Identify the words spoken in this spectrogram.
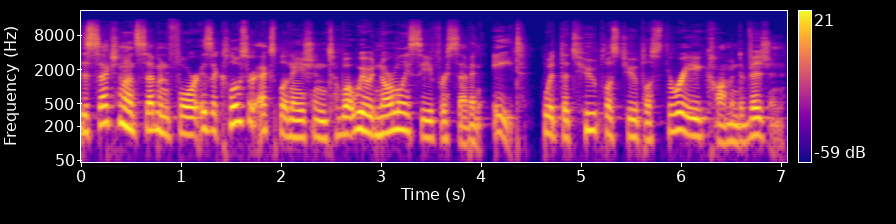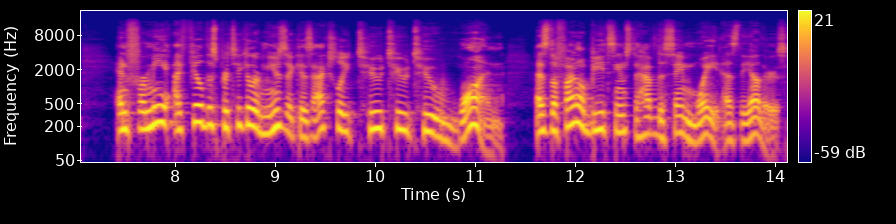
The section on 7-4 is a closer explanation to what we would normally see for 7-8, with the 2 plus 2 plus 3 common division. And for me, I feel this particular music is actually 2-2-2-1, as the final beat seems to have the same weight as the others.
